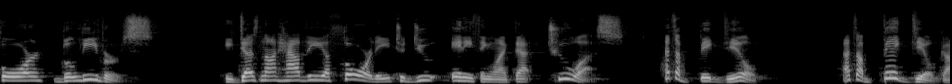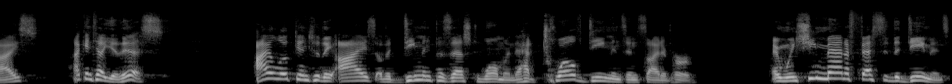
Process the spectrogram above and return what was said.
for believers. He does not have the authority to do anything like that to us. That's a big deal. That's a big deal, guys. I can tell you this. I looked into the eyes of a demon possessed woman that had 12 demons inside of her. And when she manifested the demons,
